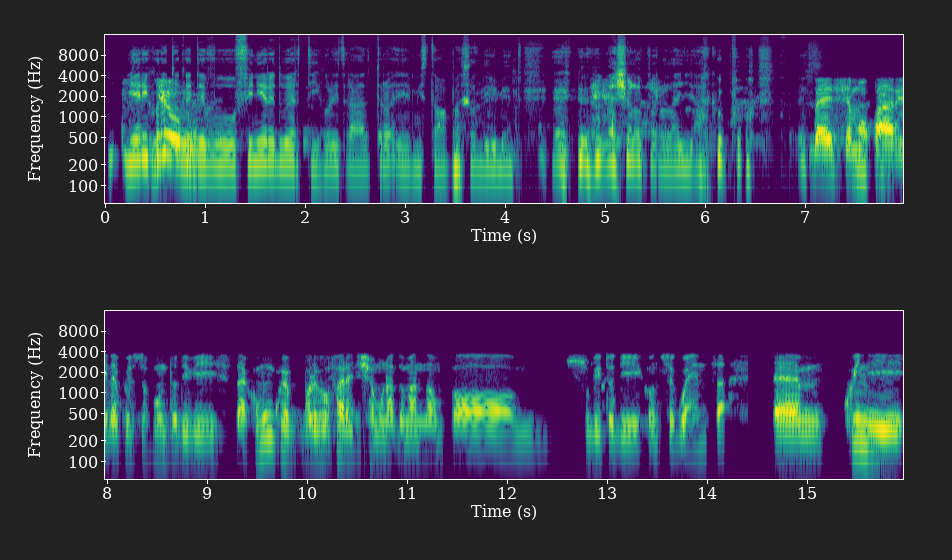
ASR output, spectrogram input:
Mi hai ricordato Io- che devo finire due articoli, tra l'altro, e mi stava passando di mente. Lascio la parola a Jacopo. Beh, siamo pari da questo punto di vista. Comunque volevo fare, diciamo, una domanda un po' subito di conseguenza. Ehm, quindi,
